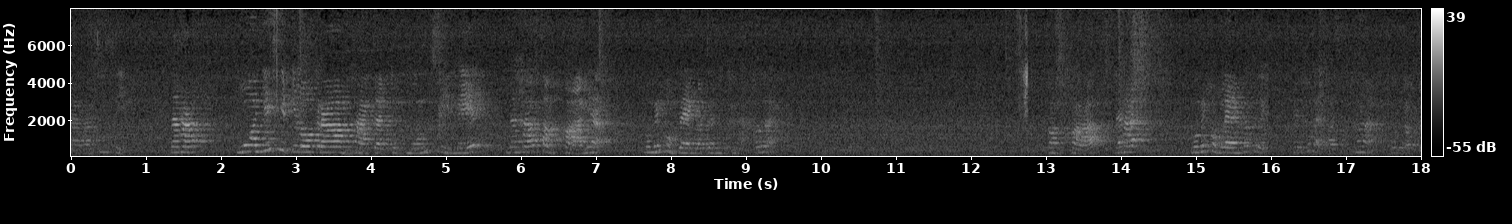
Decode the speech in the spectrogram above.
นะคะที่4นะคะ มวล 20 กิโลกรัมห่างจากจุดหมุน 4 เมตรนะคะ ฝั่งขวาเนี่ยโมเมนต์ของแรงเราจะมีขนาดเท่าไหร่ฝั่งขวานะคะโมเมนต์ของแรงก็คือ เป็นเท่าไหร่คะ15คูณกับ8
